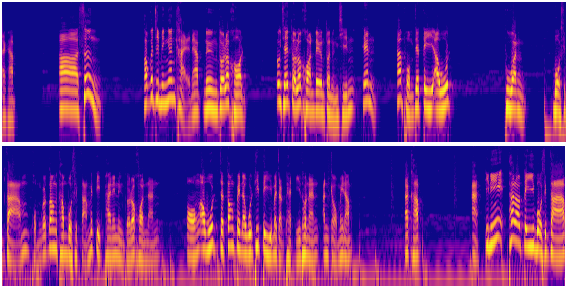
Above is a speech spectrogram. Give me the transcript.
นะครับอ่าซึ่งเขาก็จะมีเงื่อนไขนะครับหนึ่งตัวละครต้องใช้ตัวละครเดิมต่อหนึ่งชิ้น เช่น ถ้าผมจะตีอาวุธทวนบวกสิบสามผมก็ต้องทำบวกสิบสามให้ติดภายในหนึ่งตัวละครนั้นสองอาวุธจะต้องเป็นอาวุธที่ตีมาจากแพทนี้เท่านั้น อันเก่าไม่นับนะครับ อะทีนี้ถ้าเราตีบวกสิบสาม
